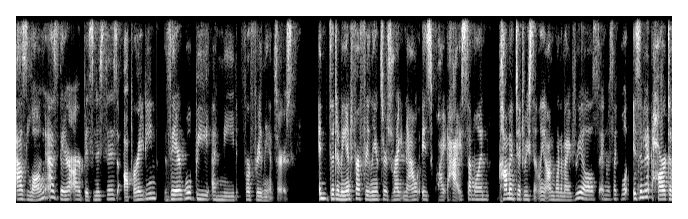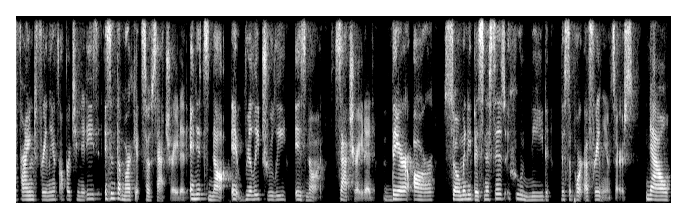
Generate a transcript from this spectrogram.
As long as there are businesses operating, there will be a need for freelancers. And the demand for freelancers right now is quite high. Someone commented recently on one of my reels and was like, well, isn't it hard to find freelance opportunities? Isn't the market so saturated? And it's not. It really, truly is not saturated. There are so many businesses who need the support of freelancers. Now,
